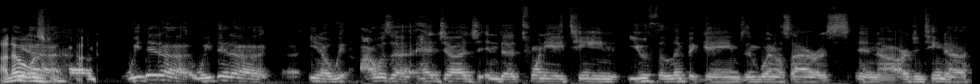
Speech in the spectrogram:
I know yeah, it was. Um, we did a we did a you know we I was a head judge in the 2018 Youth Olympic Games in Buenos Aires in uh, Argentina,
